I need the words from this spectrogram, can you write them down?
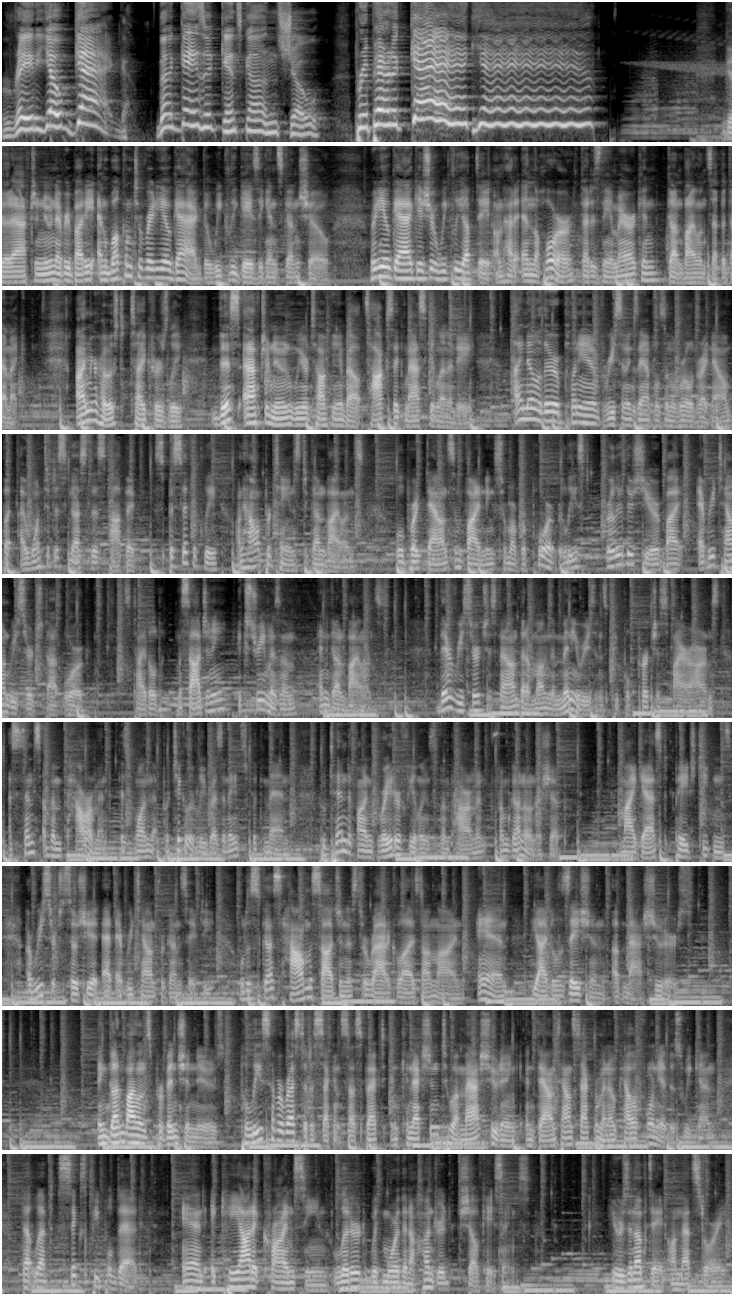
Radio Gag, the Gays Against Guns show. Prepare to gag, yeah. Good afternoon, everybody, and welcome to Radio Gag, the weekly Gays Against Guns show. Radio Gag is your weekly update on how to end the horror that is the American gun violence epidemic. I'm your host, Ty Kersley. This afternoon, we are talking about toxic masculinity. I know there are plenty of recent examples in the world right now, but I want to discuss this topic specifically on how it pertains to gun violence. We'll break down some findings from a report released earlier this year by everytownresearch.org. It's titled Misogyny, Extremism, and Gun Violence. Their research has found that among the many reasons people purchase firearms, a sense of empowerment is one that particularly resonates with men, who tend to find greater feelings of empowerment from gun ownership. My guest, Paige Tetens, a research associate at Everytown for Gun Safety, will discuss how misogynists are radicalized online and the idolization of mass shooters. In gun violence prevention news, police have arrested a second suspect in connection to a mass shooting in downtown Sacramento, California this weekend that left six people dead and a chaotic crime scene littered with more than 100 shell casings. Here's an update on that story.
